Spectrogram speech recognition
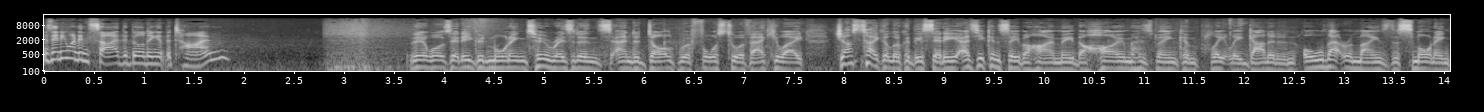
Was anyone inside the building at the time? There was, Eddie. Good morning. Two residents and a dog were forced to evacuate. Just take a look at this, Eddie. As you can see behind me, the home has been completely gutted, and all that remains this morning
